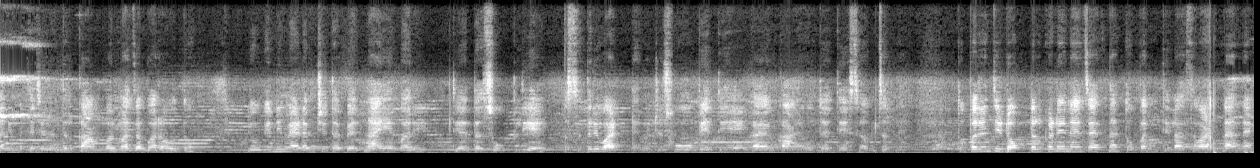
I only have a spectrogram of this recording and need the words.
आणि मग त्याच्यानंतर काम पण माझा बरा होतो. योगिनी मॅडमची तब्येत नाही आहे बरी. ती आता झोपली आहे. असं तरी वाटतं म्हणजे झोप येते काय काय होतं ते समजत नाही. तोपर्यंत ती डॉक्टरकडे नाही जात ना तोपर्यंत तिला असं वाटणार नाही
